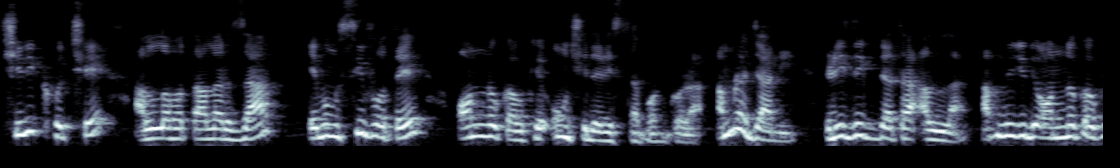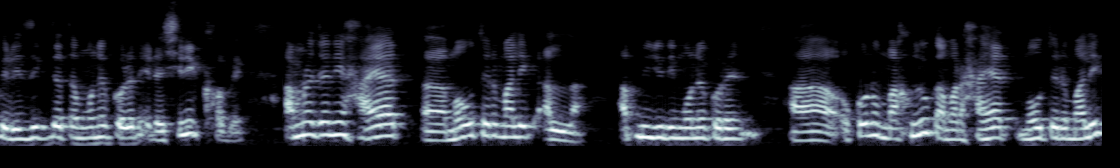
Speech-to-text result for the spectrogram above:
শিরিক হচ্ছে আল্লাহ তালার জাত এবং সিফতে অন্য কাউকে অংশীদার স্থাপন করা। আমরা জানি রিজিক দাতা আল্লাহ। আপনি যদি অন্য কাউকে রিজিক দাতা মনে করেন, এটা শিরিক হবে। আমরা জানি হায়াত মৌতের মালিক আল্লাহ। আপনি যদি মনে করেন কোনো মাখলুক আমার হায়াত, মৌতের মালিক,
